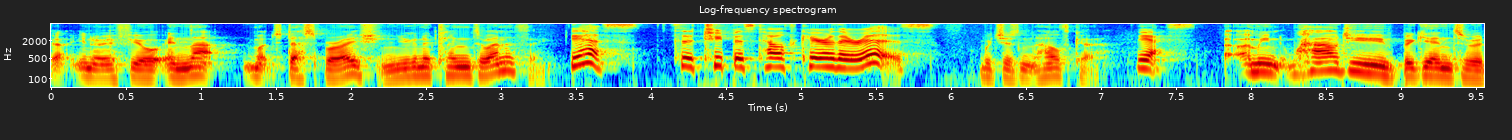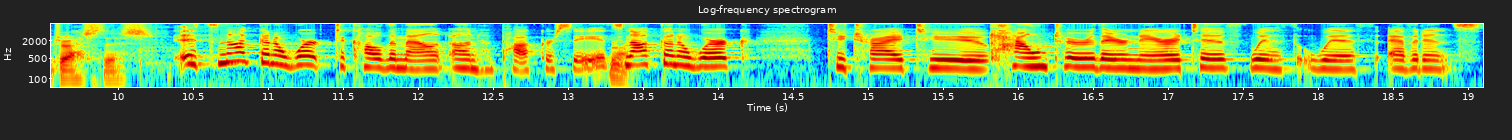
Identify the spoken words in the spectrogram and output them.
uh, you know, if you're in that much desperation, you're going to cling to anything, Yes, it's the cheapest health care there is. which isn't healthcare. Yes. I mean, how do you begin to address this? it's not going to work to call them out on hypocrisy. It's Right. not going to work to try to counter their narrative with with evidence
